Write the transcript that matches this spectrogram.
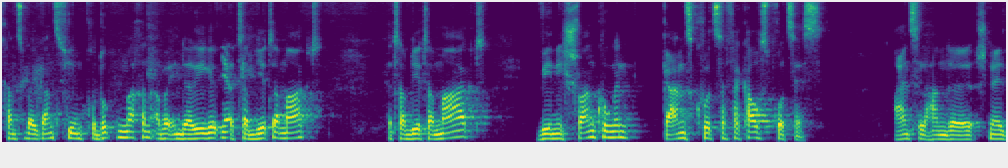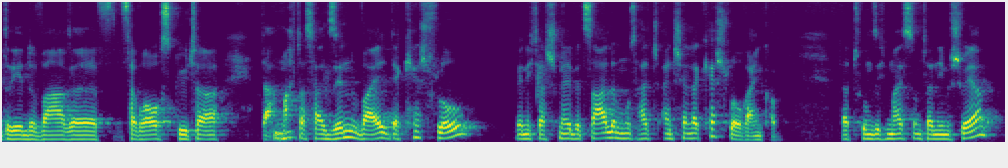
kannst du bei ganz vielen Produkten machen, aber in der Regel ja. etablierter Markt, etablierter Markt, wenig Schwankungen, ganz kurzer Verkaufsprozess. Einzelhandel, schnell drehende Ware, Verbrauchsgüter, da mhm. macht das halt Sinn, weil der Cashflow wenn ich das schnell bezahle, muss halt ein schneller Cashflow reinkommen. Da tun sich meiste Unternehmen schwer.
